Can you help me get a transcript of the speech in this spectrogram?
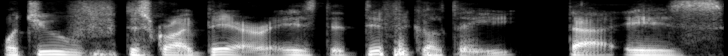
What you've described there is the difficulty that is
